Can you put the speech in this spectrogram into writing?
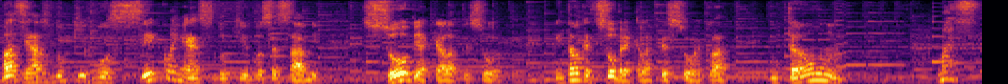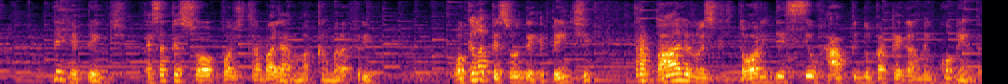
baseados no que você conhece, do que você sabe sobre aquela pessoa. Então, sobre aquela pessoa, é claro. Então, mas de repente, essa pessoa pode trabalhar numa câmara fria. Ou aquela pessoa de repente trabalha no escritório e desceu rápido para pegar uma encomenda.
